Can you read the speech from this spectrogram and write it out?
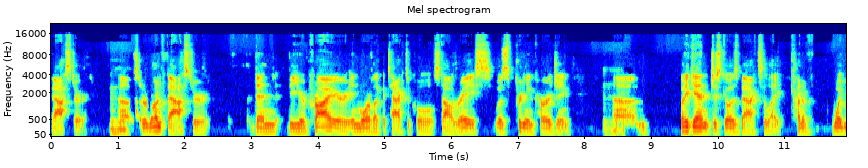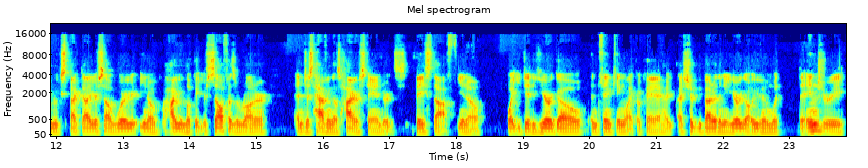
faster. Mm-hmm. Um, so to run faster than the year prior in more of like a tactical style race was pretty encouraging. Mm-hmm. Um, but again, just goes back to like kind of what you expect out of yourself, where you know how you look at yourself as a runner, and just having those higher standards based off you know what you did a year ago and thinking like, okay, I, I should be better than a year ago, even with the injury.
